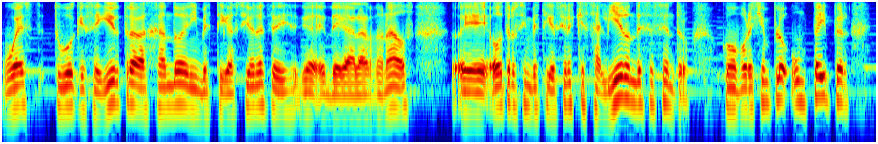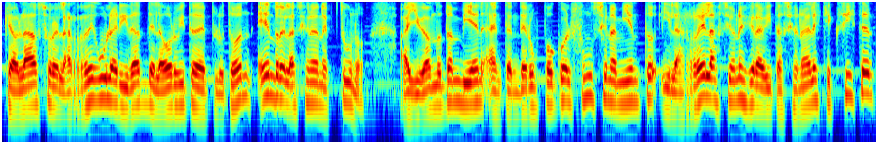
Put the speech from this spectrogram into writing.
West tuvo que seguir trabajando en investigaciones de, galardonados, eh, otras investigaciones que salieron de ese centro, como por ejemplo un paper que hablaba sobre la regularidad de la órbita de Plutón en relación a Neptuno, ayudando también a entender un poco el funcionamiento y las relaciones gravitacionales que existen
